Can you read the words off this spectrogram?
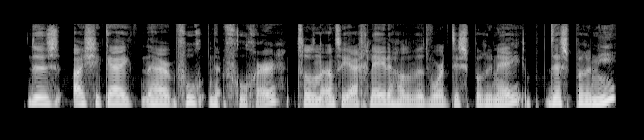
Dus als je kijkt naar vroeg, vroeger, tot een aantal jaar geleden hadden we het woord dyspareunie,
